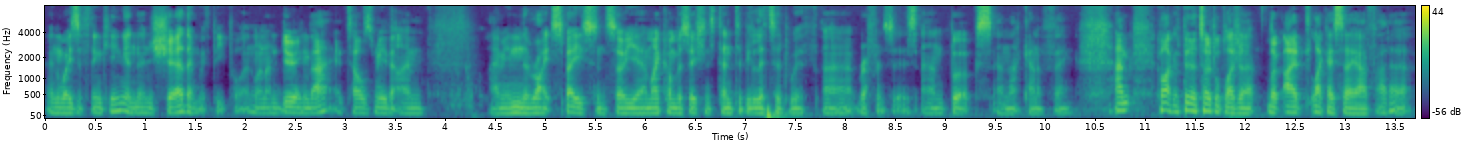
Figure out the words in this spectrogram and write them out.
and ways of thinking and then share them with people. And when I'm doing that, it tells me that I'm I'm in the right space. And so yeah, my conversations tend to be littered with uh, references and books and that kind of thing. And Clark, it's been a total pleasure. Look, I like I say, I've had a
